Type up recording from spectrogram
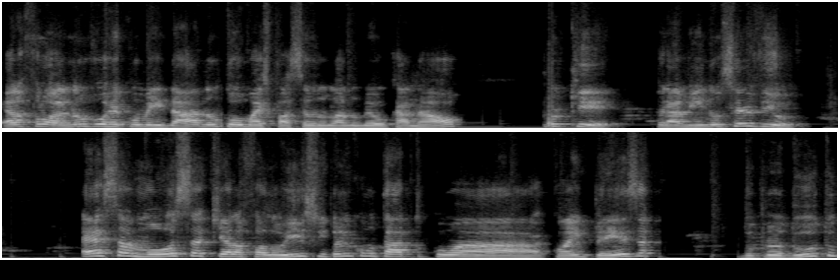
Ela falou: Olha, não vou recomendar, não estou mais passando lá no meu canal, porque para mim não serviu. Essa moça que ela falou isso entrou em contato com a, com a empresa do produto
